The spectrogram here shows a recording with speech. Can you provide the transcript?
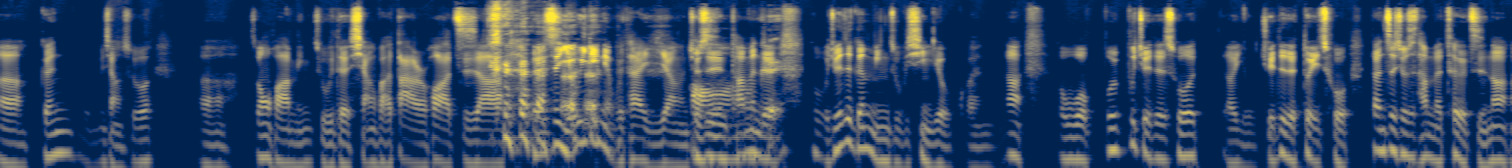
呃跟我们讲说呃中华民族的想法大而化之啊，可是有一点点不太一样，就是他们的，我觉得这跟民族性有关了。那我不不觉得说。呃，有绝对的对错，但这就是他们的特质，那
